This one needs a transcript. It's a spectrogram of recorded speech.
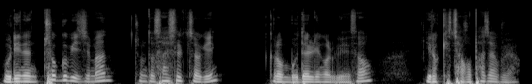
우리는 초급이지만 좀 더 사실적인 그런 모델링을 위해서 이렇게 작업하자고요.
